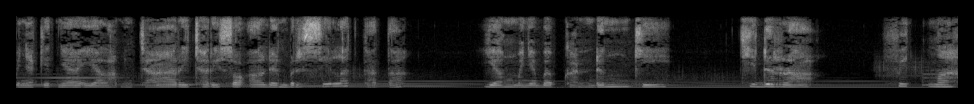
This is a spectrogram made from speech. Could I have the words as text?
Penyakitnya ialah mencari-cari soal dan bersilat kata yang menyebabkan dengki, cedera, fitnah,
